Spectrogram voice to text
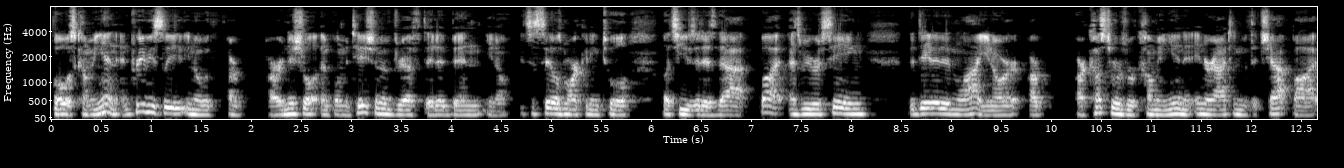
what was coming in. And previously, you know, with our our initial implementation of Drift, it had been, you know, it's a sales marketing tool. Let's use it as that. But as we were seeing, the data didn't lie. You know, our, our, our customers were coming in and interacting with the chatbot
